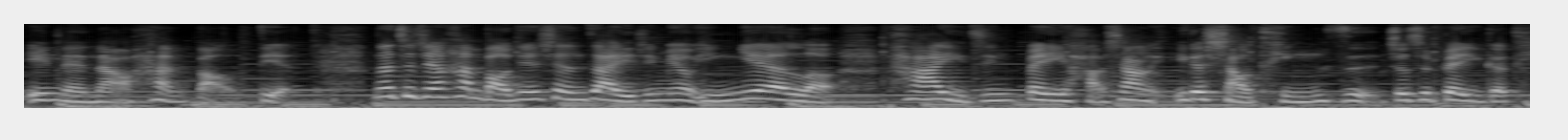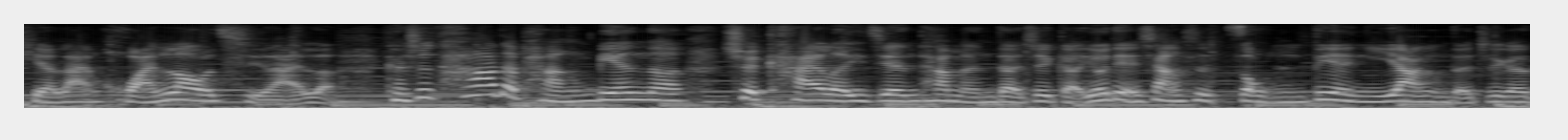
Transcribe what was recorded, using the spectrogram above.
In and Out 汉堡店。那这间汉堡店现在已经没有营业了，它已经被好像一个小亭子，就是被一个铁栏环绕起来了。可是它的旁边呢？却开了一间他们的这个有点像是总店一样的这个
